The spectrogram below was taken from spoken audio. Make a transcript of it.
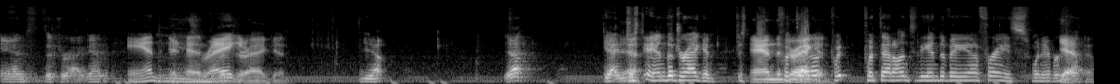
and the dragon. And the And dragon. the dragon. Yep. Yeah, Yeah, Yeah. just and the dragon. Just And the put That on, dragon. put put that onto the end of a uh, phrase whenever. Yeah.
